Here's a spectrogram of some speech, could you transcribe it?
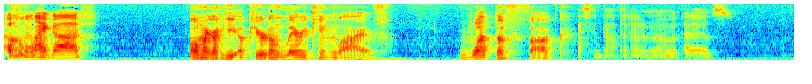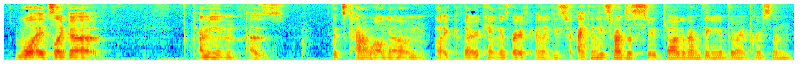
Oh my gosh. Oh my god, he appeared on Larry King Live. What the fuck? Is it bad that I don't know who that is? Well, it's like a. I mean, as it's kind of well known. Like Larry King is very like he's. I think he's friends with Snoop Dogg. If I'm thinking of the right person.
